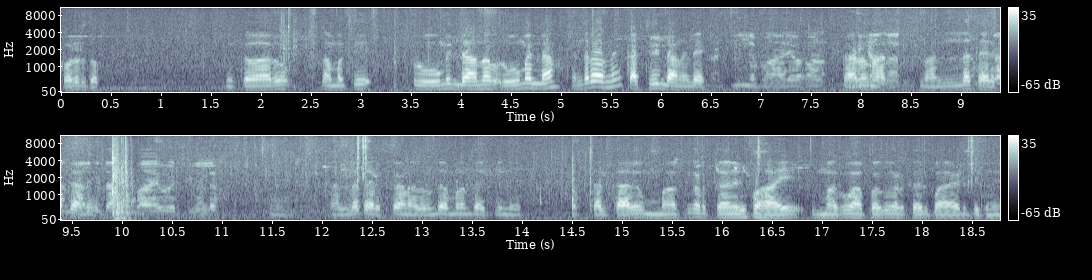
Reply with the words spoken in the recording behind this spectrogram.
കോട എടുത്തോ? മിക്കവാറും നമുക്ക് റൂമില്ലാന്ന റൂമല്ല. എന്താ പറഞ്ഞത് കട്ടിലില്ലാന്നല്ലേ? കാരണം നല്ല തിരക്കാണ്. നല്ല തിരക്കാണ്. അതുകൊണ്ട് നമ്മൾ എന്താക്കിന് തൽക്കാലം ഉമ്മാക്ക് കിടക്കാൻ ഒരു പായ ഉമ്മാക്ക് വാപ്പാക്ക് കിടക്കാൻ ഒരു പായ എടുത്തേക്കണ്.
